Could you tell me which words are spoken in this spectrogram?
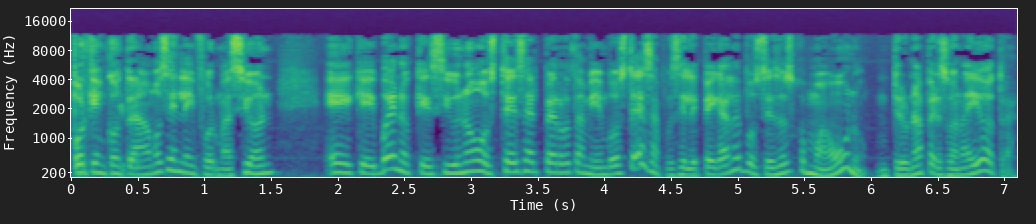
Porque encontrábamos en la información eh, que, bueno, que si uno bosteza, el perro también bosteza, pues se le pegan los bostezos como a uno, entre una persona y otra.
